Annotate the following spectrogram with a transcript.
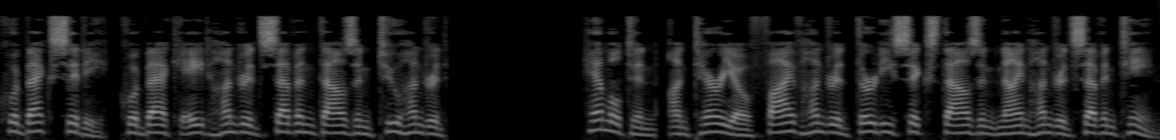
Quebec City, Quebec 807,200 Hamilton, Ontario 536,917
